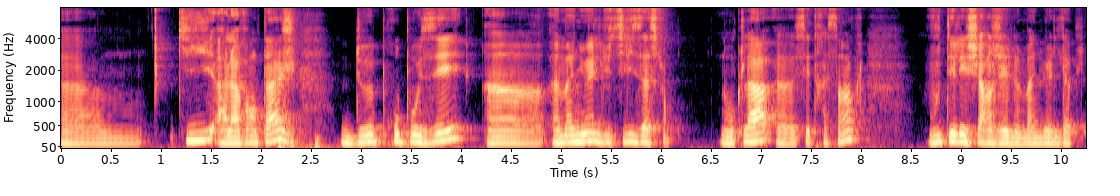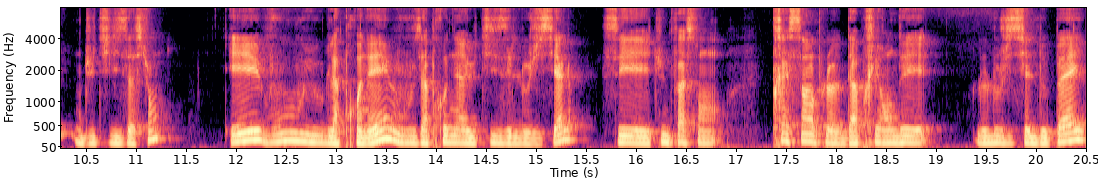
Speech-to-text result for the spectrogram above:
euh, qui a l'avantage de proposer un, manuel d'utilisation. Donc là, euh, c'est très simple. Vous téléchargez le manuel d'utilisation et vous l'apprenez, vous apprenez à utiliser le logiciel. C'est une façon très simple d'appréhender le logiciel de paye.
